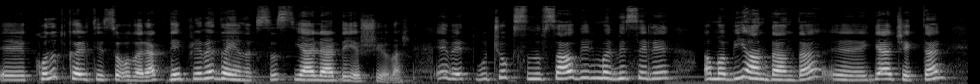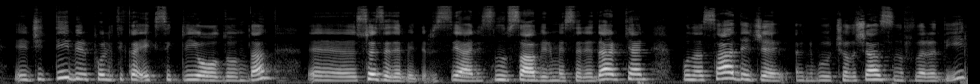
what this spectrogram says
e, konut kalitesi olarak depreme dayanıksız yerlerde yaşıyorlar. Evet bu çok sınıfsal bir mesele ama bir yandan da e, gerçekten ciddi bir politika eksikliği olduğundan e, söz edebiliriz. Yani sınıfsal bir mesele derken buna sadece hani bu çalışan sınıflara değil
